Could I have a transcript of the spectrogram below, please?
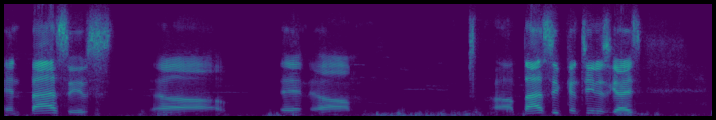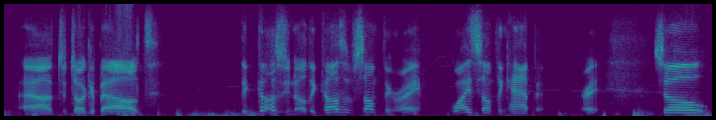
and passives uh, and um, uh, passive continuous, guys, uh, to talk about the cause. You know, the cause of something, right? Why something happened, right? So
